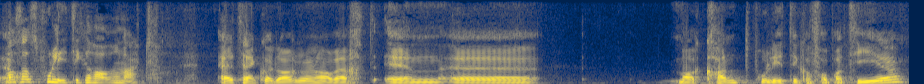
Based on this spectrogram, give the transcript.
Hva slags politiker har hun vært? Jeg tenker Dagrun har vært en eh, markant politiker for partiet.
